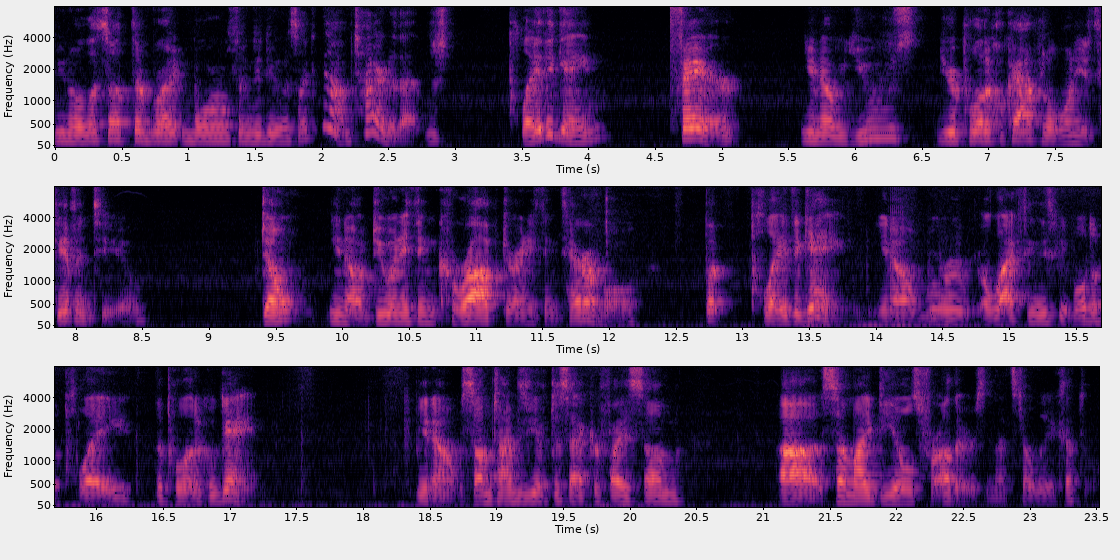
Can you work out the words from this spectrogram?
you know, that's not the right moral thing to do. It's like, no, I'm tired of that. Just play the game fair, you know, use your political capital when it's given to you. Don't, you know, do anything corrupt or anything terrible, but play the game. You know, we're electing these people to play the political game. You know, sometimes you have to sacrifice some uh, some ideals for others, and that's totally acceptable.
